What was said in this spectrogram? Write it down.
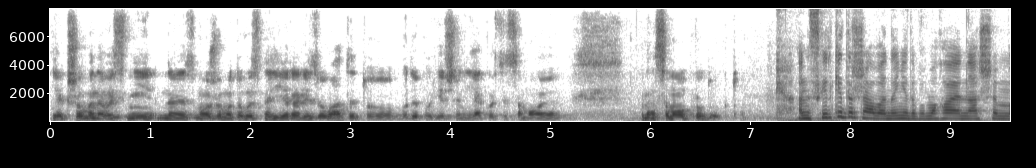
Якщо ми навесні не зможемо до весни її реалізувати, то буде погіршення якості самої е, самого продукту. А наскільки держава нині допомагає нашим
